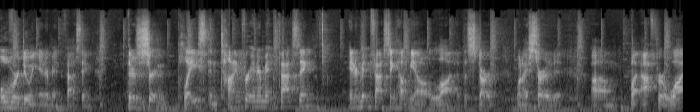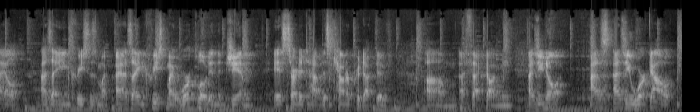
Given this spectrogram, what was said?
overdoing intermittent fasting. There's a certain place and time for intermittent fasting. Intermittent fasting helped me out a lot at the start when I started it. Um, but after a while, as I increases my as I increased my workload in the gym, it started to have this counterproductive um, effect on me. As you know, as as you work out,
